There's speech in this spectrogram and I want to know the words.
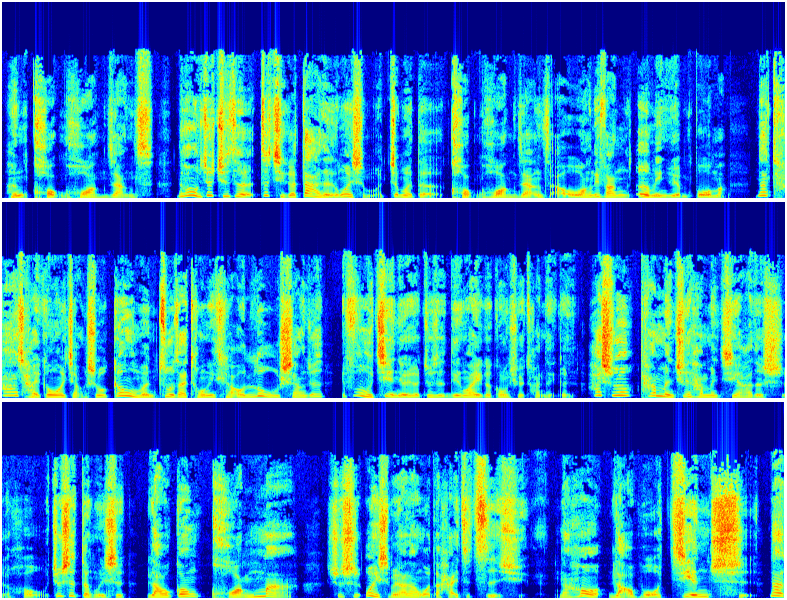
很恐慌这样子。然后我就觉得这几个大人为什么这么的恐慌这样子啊？王立芳恶名远播嘛。那他才跟我讲说，跟我们住在同一条路上，就是附近有一个，就是另外一个共学团的一个人。他说他们去他们家的时候，就是等于是老公狂骂，就是为什么要让我的孩子自学，然后老婆坚持。那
